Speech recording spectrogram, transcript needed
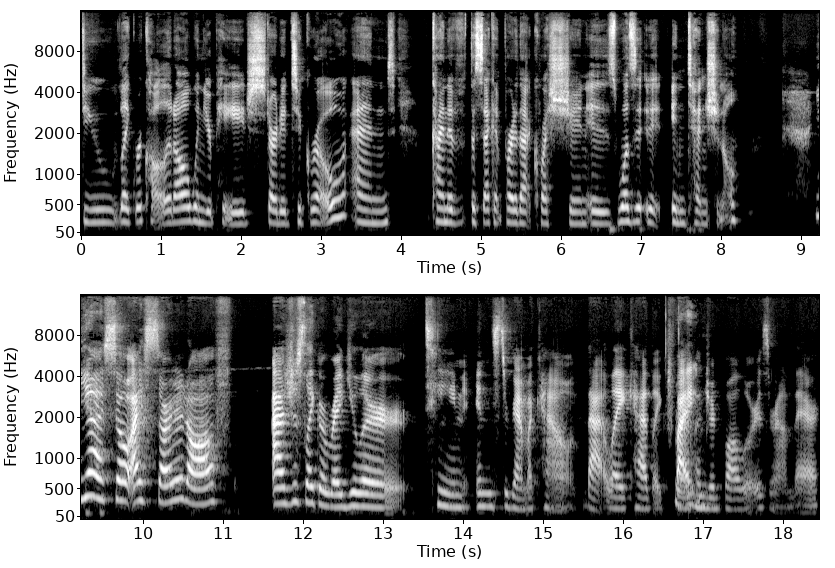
Do you like recall it all when your page started to grow and kind of the second part of that question is was it intentional? Yeah, so I started off as just like a regular teen Instagram account that like had like 500 right. followers around there.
